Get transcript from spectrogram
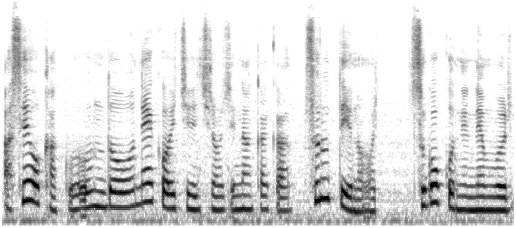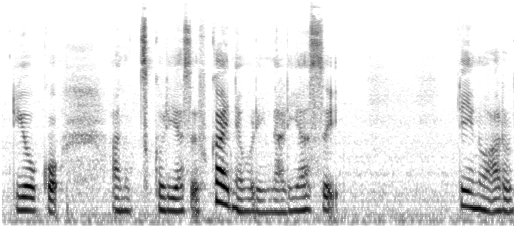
汗をかく運動をねこう一日のうち何回かするっていうのもすごくね眠りをこうあの作りやすい深い眠りになりやすいっていうのはある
